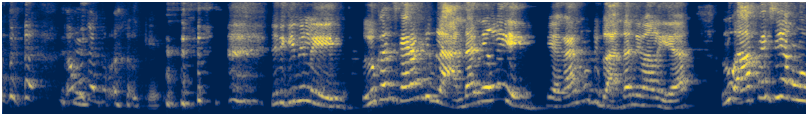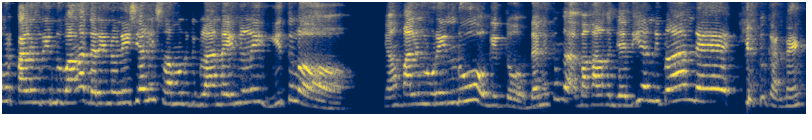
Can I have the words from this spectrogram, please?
pertanyaan kamu campur. Oke. Okay. Jadi gini Li, lu kan sekarang di Belanda nih Li, ya kan? Lu di Belanda nih Mali ya. Lu apa sih yang lu paling rindu banget dari Indonesia Li selama lu di Belanda ini Li? Gitu loh. Yang paling lu rindu gitu. Dan itu nggak bakal kejadian di Belanda. kan Neng?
